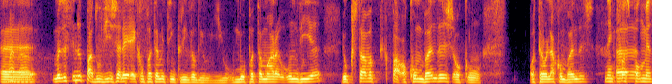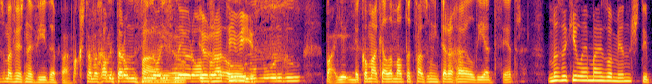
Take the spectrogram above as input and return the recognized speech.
Ah, mas a cena pá, do viajar é, é completamente incrível. E, o- e o meu patamar, um dia, eu gostava que, pá, ou com bandas, ou com. ou trabalhar com bandas, Nem que fosse pelo menos uma vez na vida, pá. pá, gostava de realmente estar um mesinho ou isso eu- na Europa eu já tive ou isso. no mundo. Pá, e, e- É como aquela malta que faz um interrail e etc. Mas aquilo é mais ou menos tipo,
